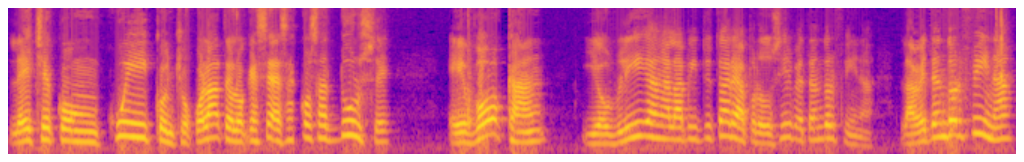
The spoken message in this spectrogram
leche con cuí, con chocolate, lo que sea, esas cosas dulces, evocan y obligan a la pituitaria a producir beta endorfina. La beta endorfina,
